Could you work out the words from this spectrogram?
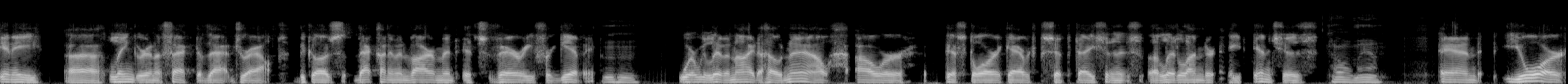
any uh, lingering effect of that drought because that kind of environment it's very forgiving. Mm-hmm. Where we live in Idaho now, our historic average precipitation is a little under eight inches. Oh man! And you're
